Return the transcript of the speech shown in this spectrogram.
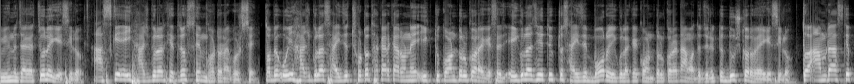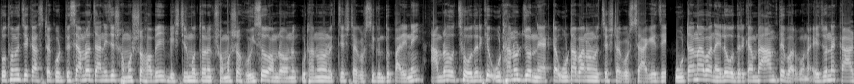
বিভিন্ন জায়গায় চলে গেছিল। আজকে এই হাঁসগুলোর ক্ষেত্রেও সেম ঘটনা ঘটছে। তবে ওই হাঁসগুলা সাইজে ছোট থাকার কারণে একটু কন্ট্রোল করা গেছে। এইগুলা যেহেতু একটু সাইজে বড়, এগুলাকে কন্ট্রোল করাটা আমাদের জন্য একটু দুষ্কর হয়ে গেছিল। তো আমরা আজকে প্রথমে যে কাজটা করতেছি, আমরা জানি যে সমস্যা হবে, বৃষ্টির মধ্যে অনেক সমস্যা হয়েছেও আমরা অনেক উঠানোর অনেক চেষ্টা করছি, কিন্তু পারি নাই। আমরা হচ্ছে ওদেরকে উঠানোর জন্য একটা উটা বানানোর চেষ্টা করছি। আগে যে উটা না বানাইলে ওদেরকে আমরা আনতে পারব না। এই জন্য কাঠ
